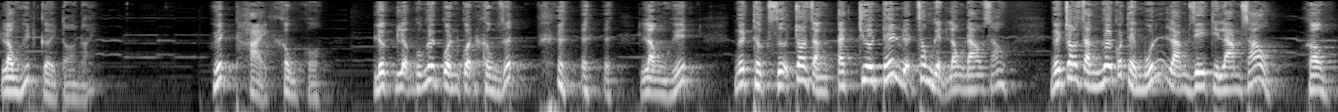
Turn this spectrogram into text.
Long huyết cười to nói. Huyết hải không khô Lực lượng của ngươi quần quận không dứt. Long huyết, Ngươi thực sự cho rằng ta chưa tế luyện xong nghiệt long đao sao? Ngươi cho rằng ngươi có thể muốn làm gì thì làm sao? Không.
